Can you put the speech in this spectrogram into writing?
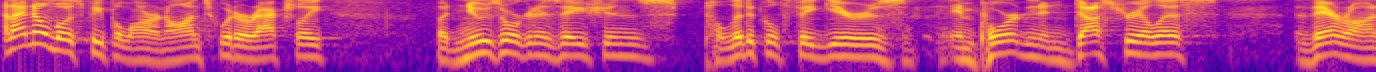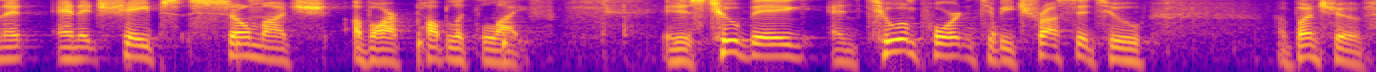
and I know most people aren't on Twitter actually, but news organizations, political figures, important industrialists, they're on it, and it shapes so much of our public life. It is too big and too important to be trusted to a bunch of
